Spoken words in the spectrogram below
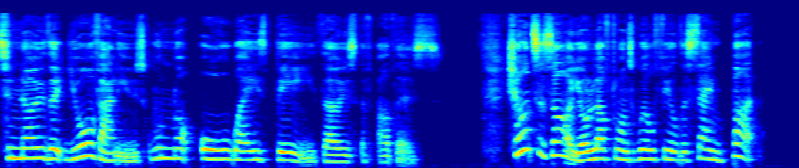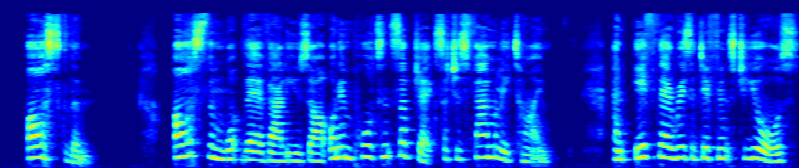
to know that your values will not always be those of others. Chances are your loved ones will feel the same, but ask them. Ask them what their values are on important subjects such as family time. And if there is a difference to yours,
